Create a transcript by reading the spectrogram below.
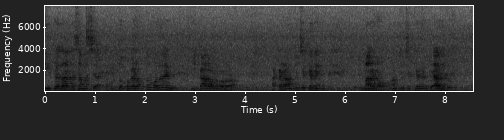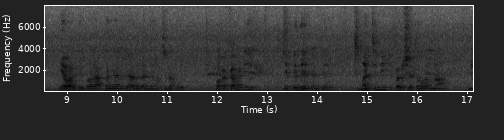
ఈ ప్రధాన సమస్య అప్పుడు దుంపగడపతో మొదలైంది ఈ కాలువల గొడవ. అక్కడ అంతు చిక్కని మరణం అంతు చిక్కని వ్యాధులు ఎవరికి కూడా అర్థం కాని వ్యాధులు అన్నీ వచ్చినప్పుడు ఒక కమిటీ చెప్పింది ఏంటంటే మంచినీటి కలుషితం వలన ఈ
